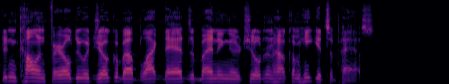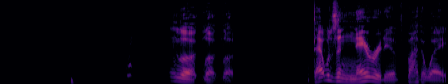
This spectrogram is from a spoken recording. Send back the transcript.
Didn't Colin Farrell do a joke about black dads abandoning their children? How come he gets a pass? Look, look, look. That was a narrative, by the way,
